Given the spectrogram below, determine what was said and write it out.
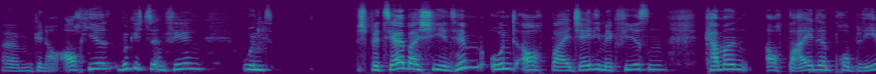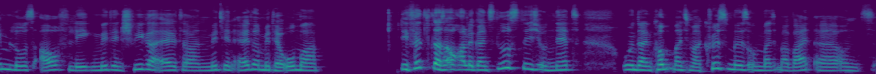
Ähm, genau, auch hier wirklich zu empfehlen und speziell bei She and Him und auch bei JD McPherson kann man auch beide problemlos auflegen mit den Schwiegereltern, mit den Eltern, mit der Oma. Die finden das auch alle ganz lustig und nett. Und dann kommt manchmal Christmas und manchmal äh, und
